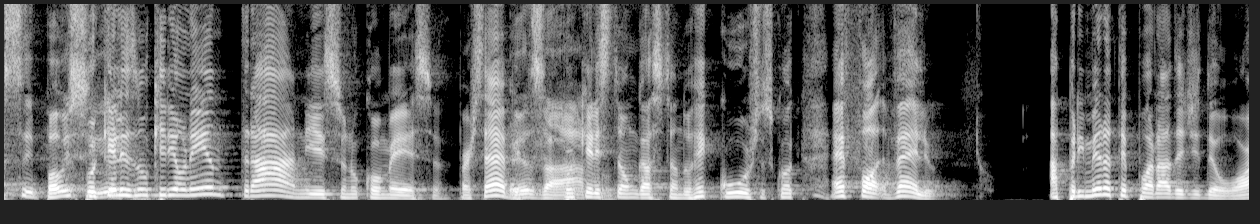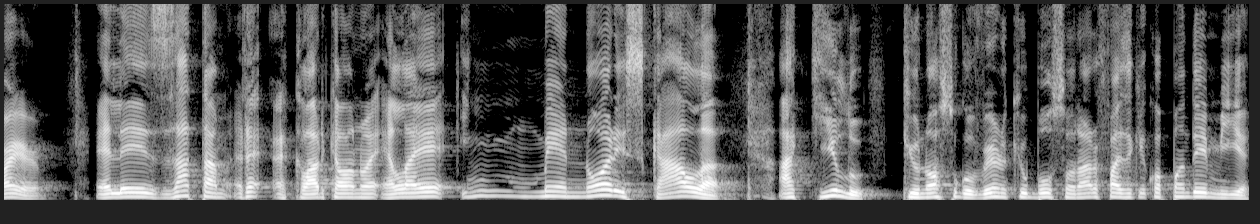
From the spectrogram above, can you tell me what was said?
sim, pão e Porque eles não queriam nem entrar nisso no começo, percebe? Exato. Porque eles estão gastando recursos. com- É foda. Velho, a primeira temporada de The Wire, ela é exatamente. É, é claro que ela não é. Ela é em menor escala aquilo que o nosso governo, que o Bolsonaro faz aqui com a pandemia.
